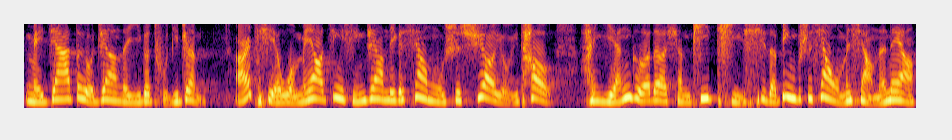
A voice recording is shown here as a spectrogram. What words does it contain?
每家都有这样的一个土地证。而且我们要进行这样的一个项目，是需要有一套很严格的审批体系的，并不是像我们想的那样，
